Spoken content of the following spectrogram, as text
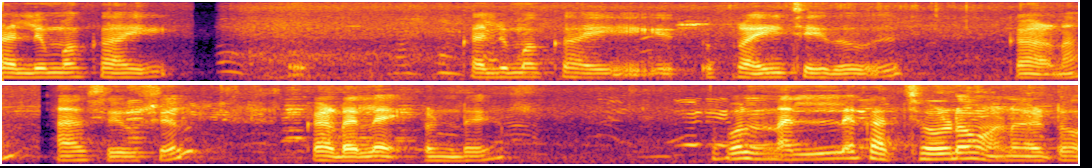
കല്ലുമ്മക്കായി കല്ലുമ്മക്കായി ഫ്രൈ ചെയ്തത് കാണാം. ആസ് യൂഷ്വൽ കടല ഉണ്ട്. അപ്പോൾ നല്ല കച്ചവടമാണ് കേട്ടോ.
